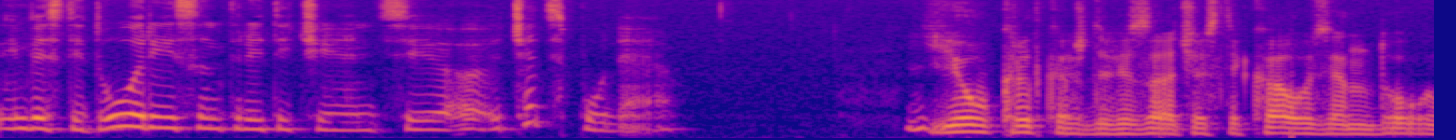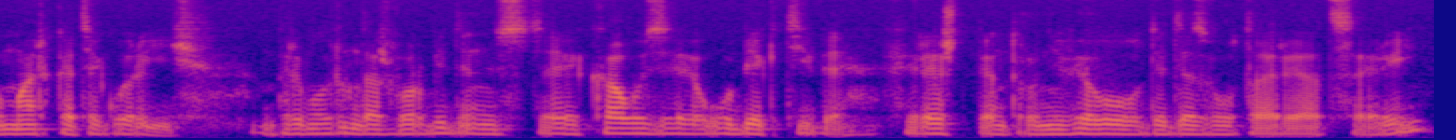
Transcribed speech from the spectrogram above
investitorii sunt reticenți, uh, ce ați spune? Eu cred că aș diviza aceste cauze în două mari categorii. În primul rând aș vorbi de niște cauze obiective, firești pentru nivelul de dezvoltare a țării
